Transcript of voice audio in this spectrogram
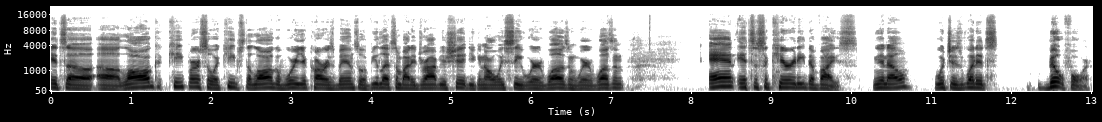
It's a, a, log keeper, so it keeps the log of where your car has been. So if you let somebody drive your shit, you can always see where it was and where it wasn't. And it's a security device, you know, which is what it's built for,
